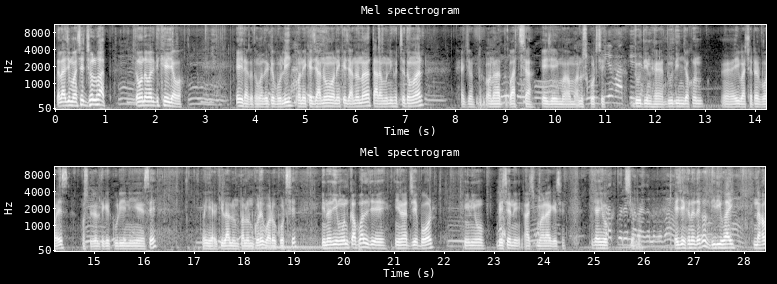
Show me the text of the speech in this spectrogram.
তাহলে আজ মাছের ঝোল ভাত। তোমাদের বাড়িতে খেয়ে যাব। এই দেখো, তোমাদেরকে বলি, অনেকে জানো অনেকে জানো না, তারামণি হচ্ছে তোমার একজন অনাথ বাচ্চা। এই যে এই মা মানুষ করছে। দুদিন হ্যাঁ দুদিন যখন এই বাচ্চাটার বয়স হসপিটাল থেকে কুড়িয়ে নিয়ে এসে ওই আর কি লালন পালন করে বড় করছে। এনারই এমন কাপাল যে এনার যে বর ইনিও বেঁচে নেই আজ মারা গেছে। যাই হোক এই যে এখানে দেখো দিদি ভাই নাম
